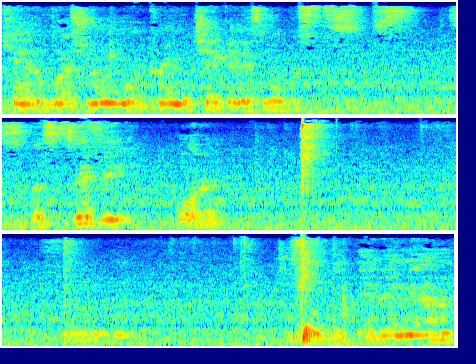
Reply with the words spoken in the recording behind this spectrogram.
can of mushroom or cream of chicken. It's no specific order. So just gonna get that in there.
